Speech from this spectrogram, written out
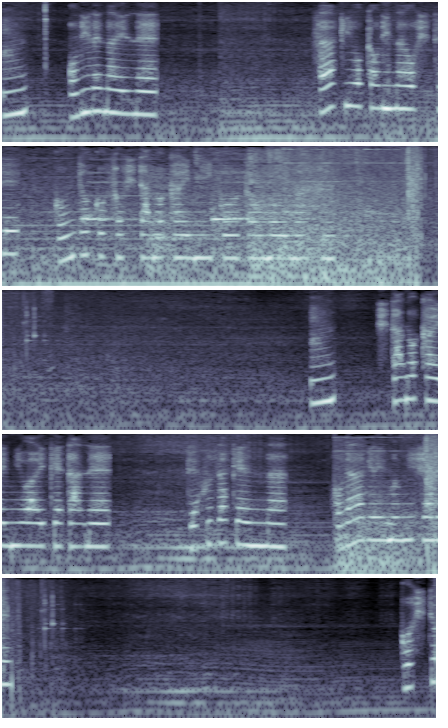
うん、降りれないね。さあ気を取り直して、今度こそ下の階に行こうと思います。うん、下の階には行けたね。ってふざけんな。ホラーゲームにシャレ。ご視聴、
